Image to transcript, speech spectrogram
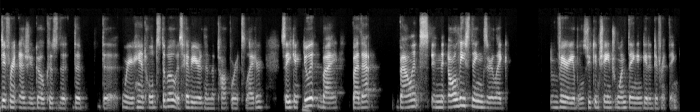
different as you go because the the the where your hand holds the bow is heavier than the top where it's lighter. So you can do it by by that balance and all these things are like variables. You can change one thing and get a different thing.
